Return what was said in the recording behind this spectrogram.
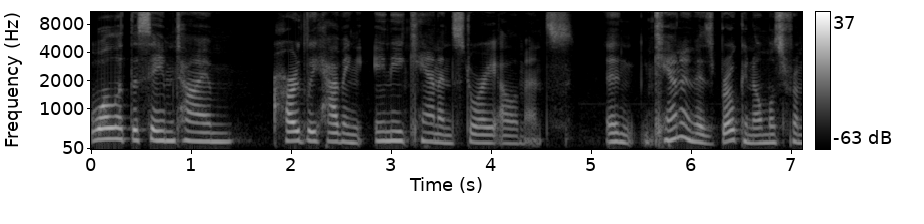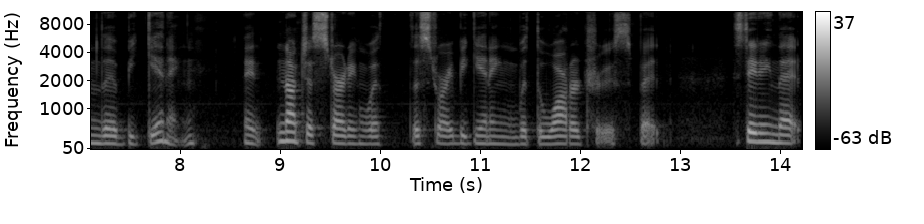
while at the same time hardly having any canon story elements. And canon is broken almost from the beginning. It, not just starting with the story beginning with the water truce, but stating that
